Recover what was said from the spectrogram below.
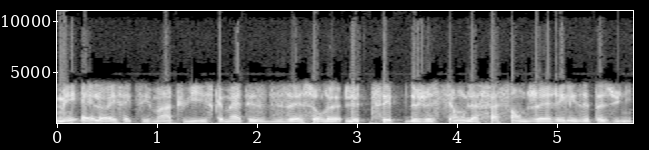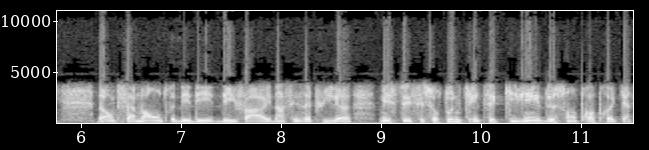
Mais elle a effectivement appuyé ce que Mattis disait sur le, le type de gestion, la façon de gérer les États-Unis. Donc, ça montre des, des, des failles dans ces appuis-là, mais c'est surtout une critique qui vient de son propre camp.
